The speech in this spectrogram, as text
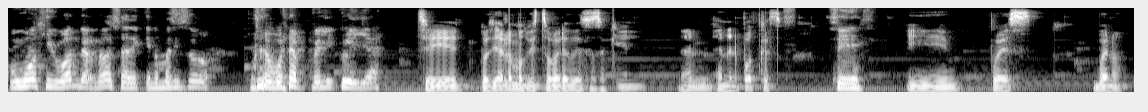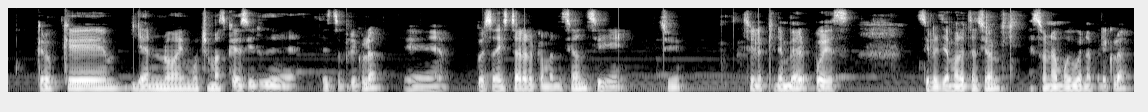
un one hit wonder, ¿no? O sea, de que nomás hizo una buena película y ya. Sí, pues ya lo hemos visto varias veces aquí en, en, en el podcast. Sí, Y pues, bueno, creo que ya no hay mucho más que decir de, de esta película. Eh, pues ahí está la recomendación. Si, si, si la quieren ver, pues si les llama la atención, es una muy buena película.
